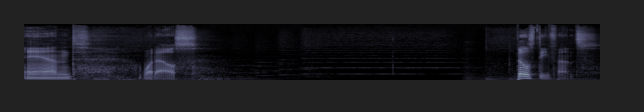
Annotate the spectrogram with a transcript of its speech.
And what else? Bills defense.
